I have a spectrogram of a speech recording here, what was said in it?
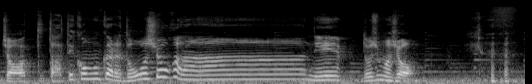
ちょっと立て込むからどうしようかなね、どうしましょう。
